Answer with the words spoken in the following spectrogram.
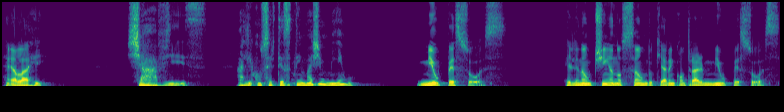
Ela ri. Chaves, ali com certeza tem mais de mil. Mil pessoas. Ele não tinha noção do que era encontrar mil pessoas.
